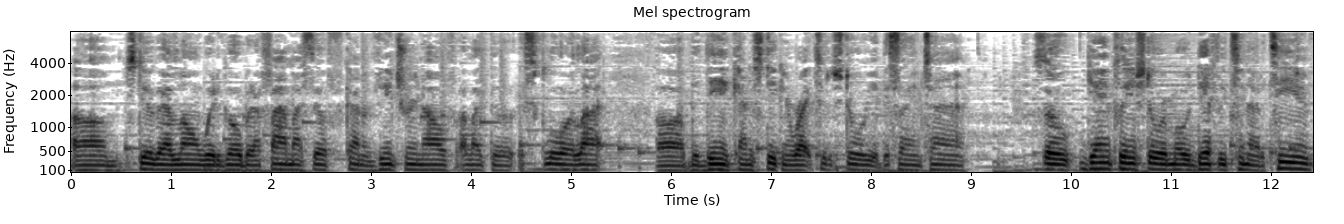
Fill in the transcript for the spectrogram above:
Um, still got a long way to go, but I find myself kind of venturing off. I like to explore a lot, uh, but then kind of sticking right to the story at the same time. So gameplay and story mode definitely 10 out of 10.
